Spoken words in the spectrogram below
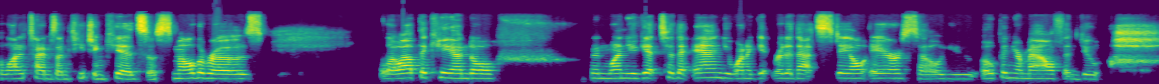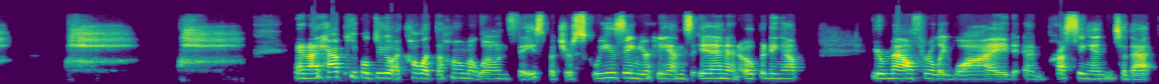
a lot of times I'm teaching kids. So smell the rose, blow out the candle. And when you get to the end, you want to get rid of that stale air. So you open your mouth and do ah, ah, ah. And I have people do, I call it the home alone face, but you're squeezing your hands in and opening up your mouth really wide and pressing into that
